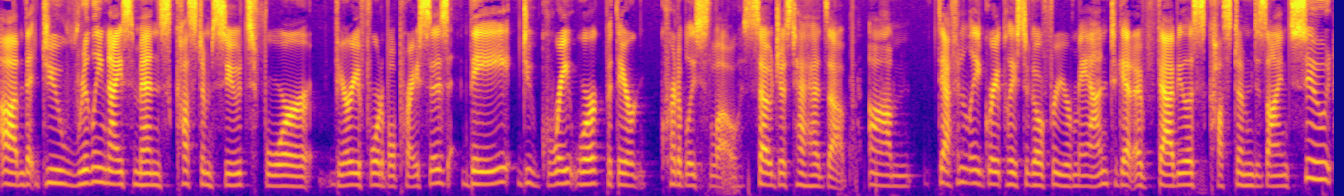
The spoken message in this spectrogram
Um, that do really nice men's custom suits for very affordable prices. They do great work, but they're incredibly slow. So just a heads up. Um, definitely a great place to go for your man to get a fabulous custom designed suit.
